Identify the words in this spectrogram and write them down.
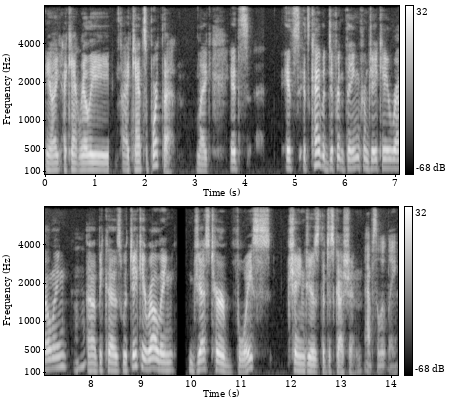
you know, I, I can't really, I can't support that. Like, it's it's it's kind of a different thing from J.K. Rowling mm-hmm. uh, because with J.K. Rowling, just her voice changes the discussion. Absolutely.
